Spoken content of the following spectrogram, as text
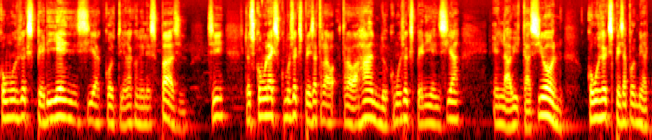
cómo es su experiencia cotidiana con el espacio. ¿sí? Entonces, cómo, la, cómo es su experiencia trabajando, cómo es su experiencia en la habitación, cómo es su experiencia por mirar.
